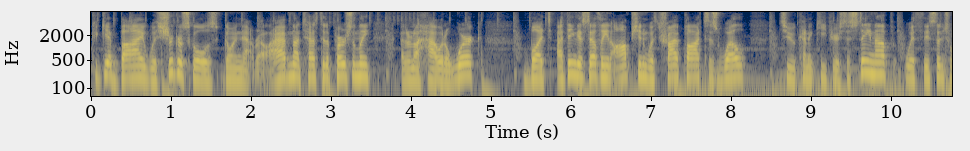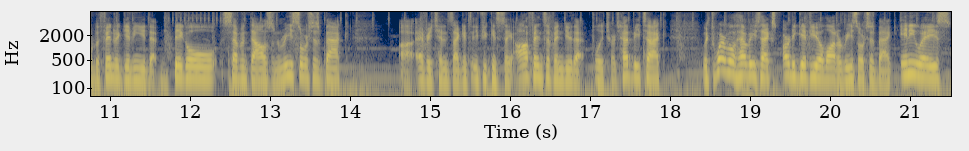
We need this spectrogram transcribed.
could get by with Sugar Skulls going that route. I have not tested it personally. I don't know how it'll work, but I think there's definitely an option with tripods as well to kind of keep your sustain up with the Central Defender giving you that big old 7,000 resources back uh, every 10 seconds if you can stay offensive and do that fully charged heavy attack, which Werewolf heavy attacks already give you a lot of resources back anyways.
